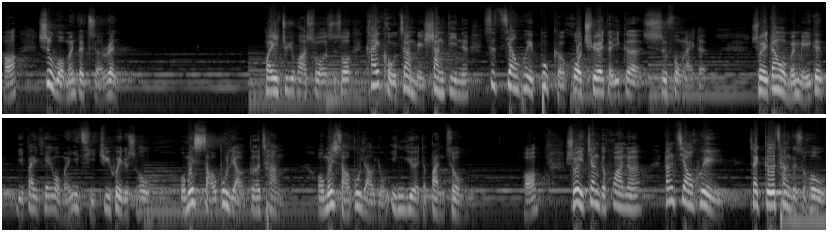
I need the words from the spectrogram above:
好，是我们的责任。换一句话说，是说开口赞美上帝呢，是教会不可或缺的一个侍奉来的。所以，当我们每一个礼拜天我们一起聚会的时候，我们少不了歌唱，我们少不了有音乐的伴奏。好，所以这样的话呢，当教会在歌唱的时候，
